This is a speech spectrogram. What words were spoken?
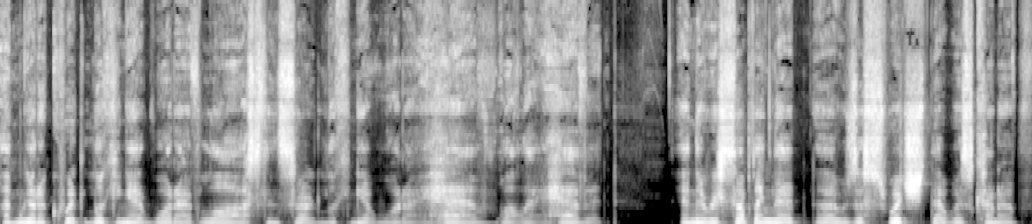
I'm going to quit looking at what I've lost and start looking at what I have while I have it. And there was something that uh, was a switch that was kind of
